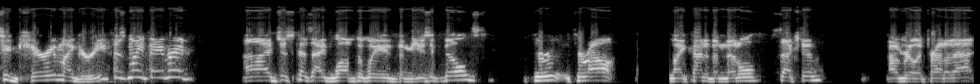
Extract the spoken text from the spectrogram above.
To Carry My Grief is my favorite, uh, just because I love the way the music builds through, throughout, like kind of the middle section. I'm really proud of that.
